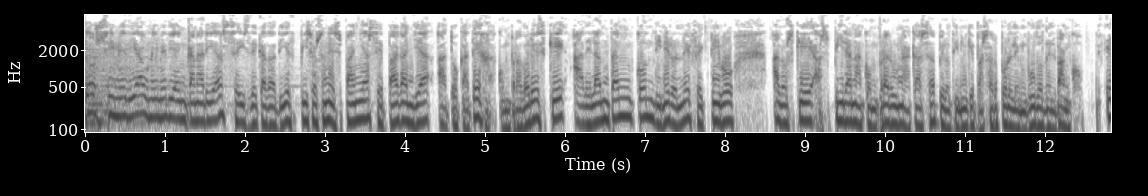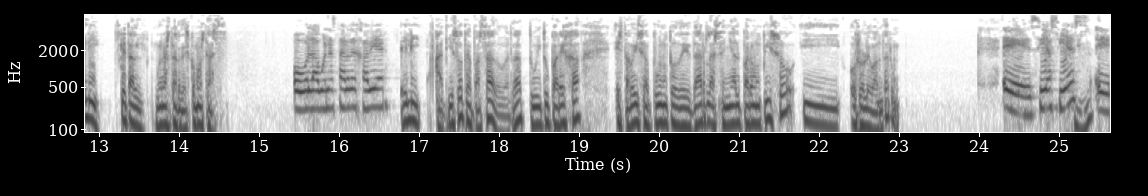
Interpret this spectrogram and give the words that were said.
Dos y media, una y media en Canarias, seis de cada diez pisos en España se pagan ya a tocateja. Compradores que adelantan con dinero en efectivo a los que aspiran a comprar una casa, pero tienen que pasar por el embudo del banco. Eli, ¿qué tal? Buenas tardes, ¿cómo estás? Hola, buenas tardes, Javier. Eli, a ti eso te ha pasado, ¿verdad? Tú y tu pareja estabais a punto de dar la señal para un piso y os lo levantaron. Eh, sí, así es. eh,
